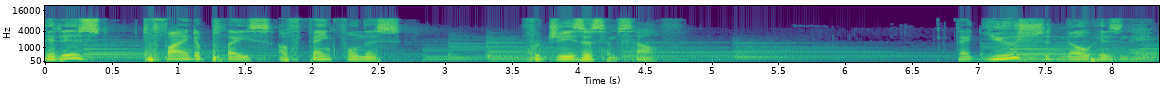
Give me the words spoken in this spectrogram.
It is to find a place of thankfulness for Jesus himself. That you should know his name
